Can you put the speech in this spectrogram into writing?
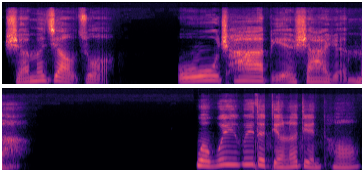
什么叫做无差别杀人吗？”我微微的点了点头，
